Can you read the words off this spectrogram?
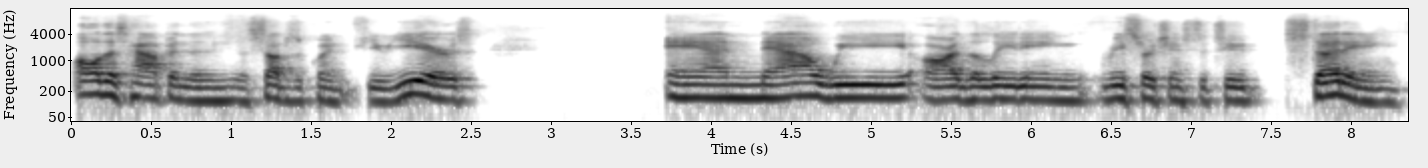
all this happened in the subsequent few years. And now we are the leading research institute studying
